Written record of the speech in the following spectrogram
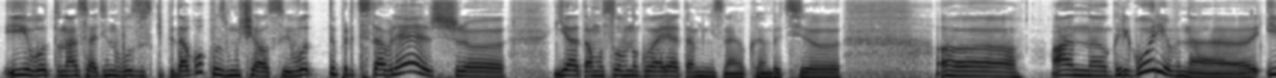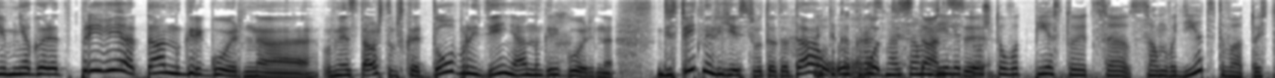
и вот у нас один вузовский педагог возмущался, и вот ты представляешь, представляешь, э, я там, условно говоря, там, не знаю, какая-нибудь... Э, э, Анна Григорьевна, и мне говорят, привет, Анна Григорьевна, вместо того, чтобы сказать, добрый день, Анна Григорьевна. Действительно ли есть вот это, да, Это как раз на самом деле то, что вот пестуется с самого детства, то есть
